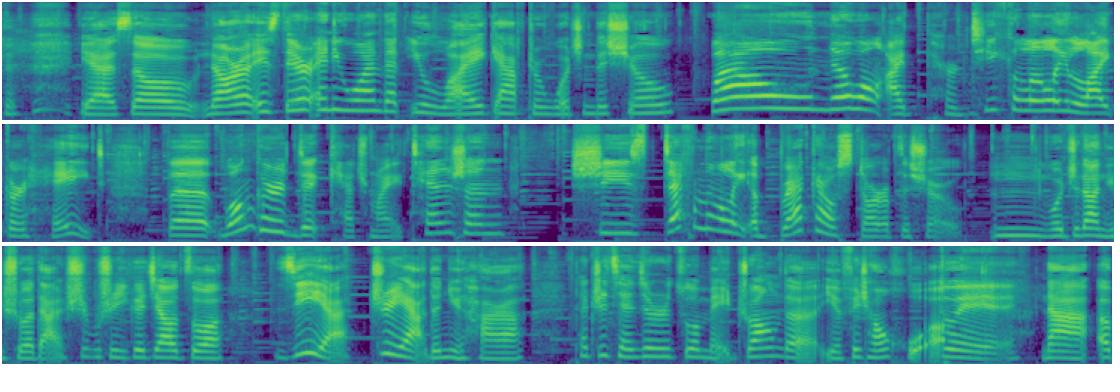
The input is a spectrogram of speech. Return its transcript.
yeah, so Nora, is there anyone that you like after watching the show? Well, no one I particularly like or hate, but one girl did catch my attention. She's definitely a breakout star of the show. 嗯，我知道你说的是不是一个叫做 Zia 智雅的女孩啊？她之前就是做美妆的，也非常火。对，那 a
